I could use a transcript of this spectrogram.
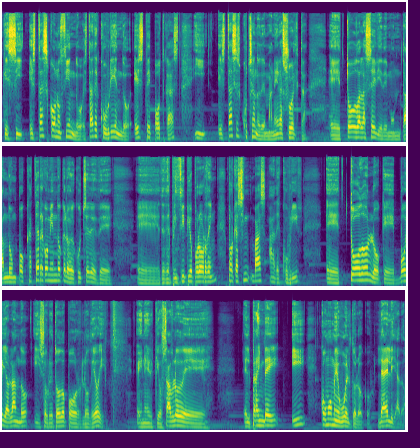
que si estás conociendo, estás descubriendo este podcast y estás escuchando de manera suelta eh, toda la serie de Montando un Podcast, te recomiendo que los escuches desde, eh, desde el principio por orden, porque así vas a descubrir eh, todo lo que voy hablando y sobre todo por lo de hoy, en el que os hablo de el Prime Day y cómo me he vuelto loco. La he liado.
